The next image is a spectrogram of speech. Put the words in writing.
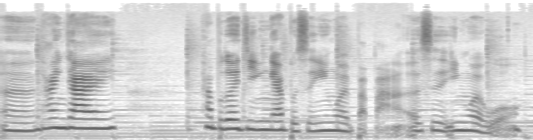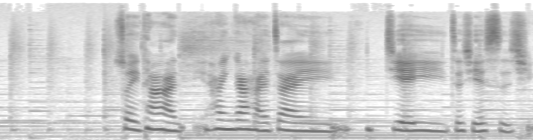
嗯，他应该他不对劲，应该不是因为爸爸，而是因为我。所以他还他应该还在介意这些事情。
